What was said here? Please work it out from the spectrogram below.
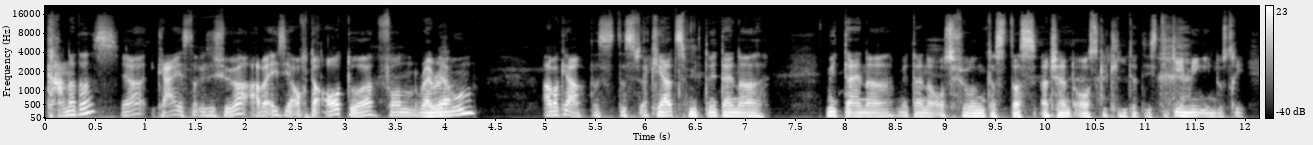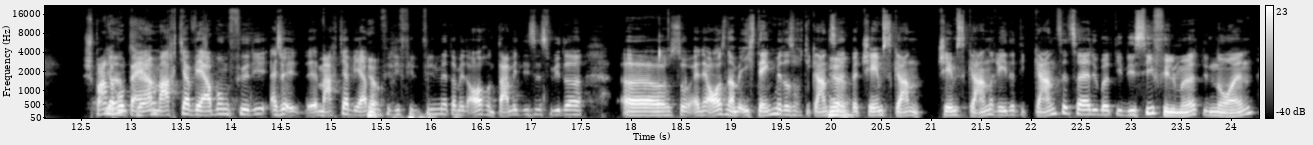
kann er das. Ja, klar, er ist der Regisseur, aber er ist ja auch der Autor von Rare ja. Moon. Aber klar, das, das erklärt mit, mit deiner, mit deiner, mit deiner Ausführung, dass das anscheinend ausgegliedert ist, die Gaming-Industrie. Spannend. Ja, wobei ja. er macht ja Werbung für die, also er macht ja Werbung ja. für die Fil Filme damit auch und damit ist es wieder äh, so eine Ausnahme. Ich denke mir das auch die ganze ja. Zeit bei James Gunn. James Gunn redet die ganze Zeit über die DC-Filme, die neuen,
